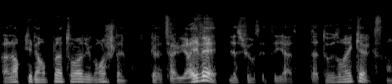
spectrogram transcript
alors qu'il est en plein tournoi du Grand Chelem. En tout cas, ça lui arrivait, bien sûr, c'était il y a deux ans et quelques. Hein.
